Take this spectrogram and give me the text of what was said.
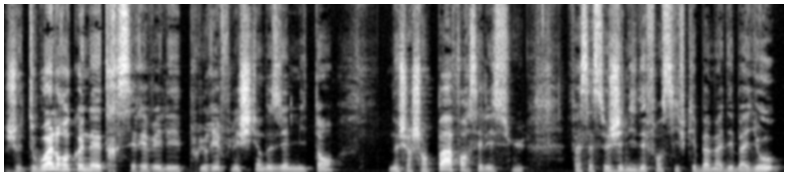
je dois le reconnaître, s'est révélé plus réfléchi en deuxième mi-temps, ne cherchant pas à forcer l'essu face à ce génie défensif qu'est Bama Debayo.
